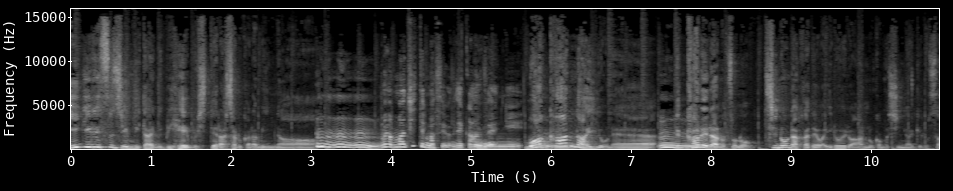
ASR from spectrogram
イギリス人みたいにビヘイブしてらっしゃるからみんな、うんうんうん。まあ混じってますよね完全に。分かんないよね、で彼らのその血の中ではいろいろあるのかもしれないけどさ、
